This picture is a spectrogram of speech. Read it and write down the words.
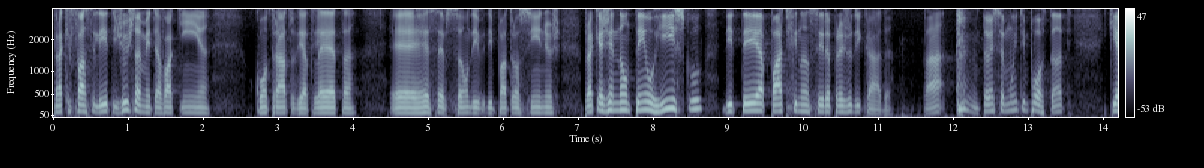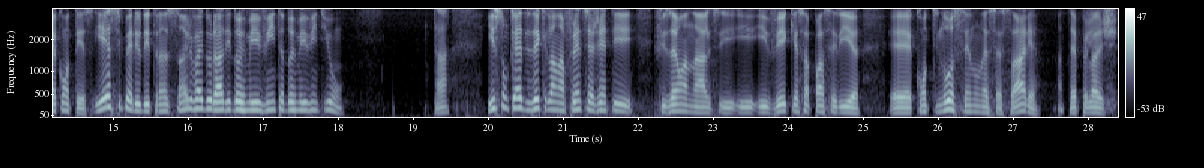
para que facilite justamente a vaquinha, contrato de atleta, é, recepção de, de patrocínios, para que a gente não tenha o risco de ter a parte financeira prejudicada. Tá? Então isso é muito importante que aconteça. E esse período de transição ele vai durar de 2020 a 2021. Tá? Isso não quer dizer que lá na frente, se a gente fizer uma análise e, e ver que essa parceria é, continua sendo necessária, até pelas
